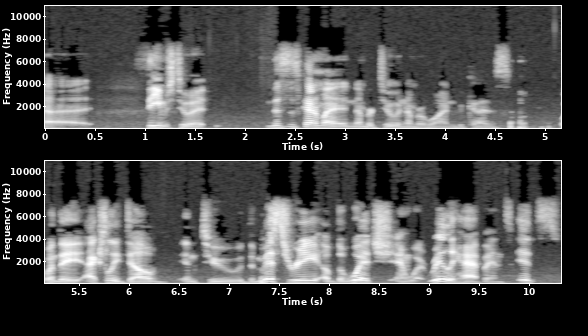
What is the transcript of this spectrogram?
uh, themes to it. This is kind of my number two and number one because when they actually delve into the mystery of the witch and what really happens, it's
